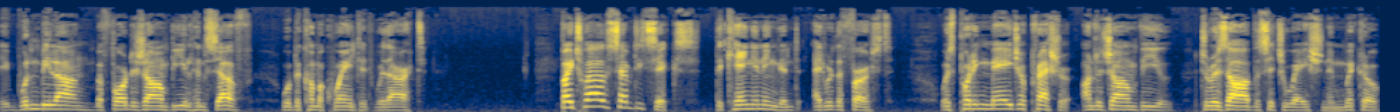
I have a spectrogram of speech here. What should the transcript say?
it wouldn't be long before de Joinville himself would become acquainted with Art. By 1276, the king in England, Edward I, was putting major pressure on de Joinville to resolve the situation in Wicklow.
